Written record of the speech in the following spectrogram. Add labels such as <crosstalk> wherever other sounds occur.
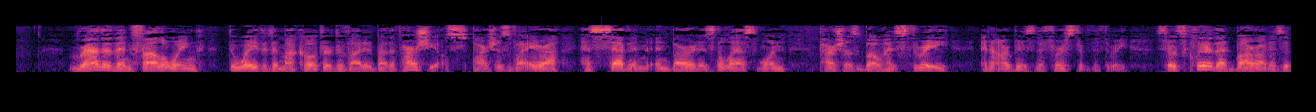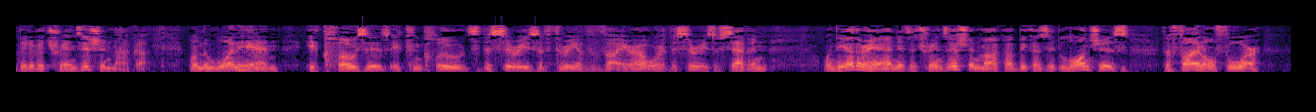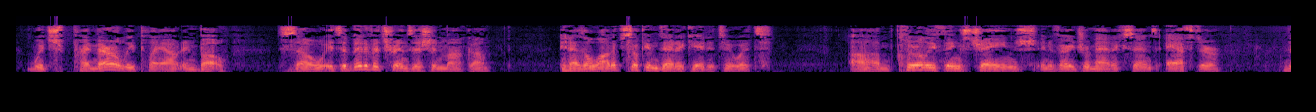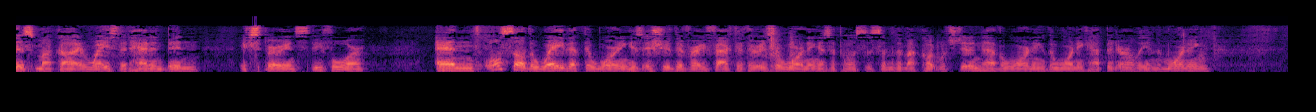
Rather than following the way that the Makot are divided by the Parshios. Parshas Va'era has seven, and Barad is the last one. Parshas Bo has three, and Arba is the first of the three. So it's clear that Barad is a bit of a transition Makkah. On the one hand, it closes, it concludes the series of three of Va'era, or the series of seven. On the other hand, it's a transition Makkah because it launches the final four, which primarily play out in Bo. So it's a bit of a transition Makkah it has a lot of psukim dedicated to it. Um, clearly, things change in a very dramatic sense after this makkah in ways that hadn't been experienced before. And also the way that the warning is issued, the very fact that there is a warning as opposed to some of the makot which didn't have a warning. The warning happened early in the morning.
